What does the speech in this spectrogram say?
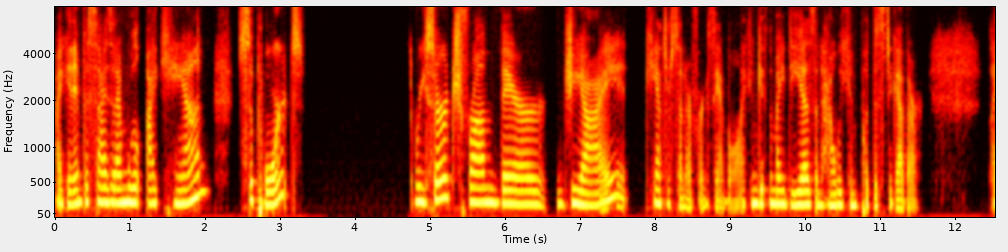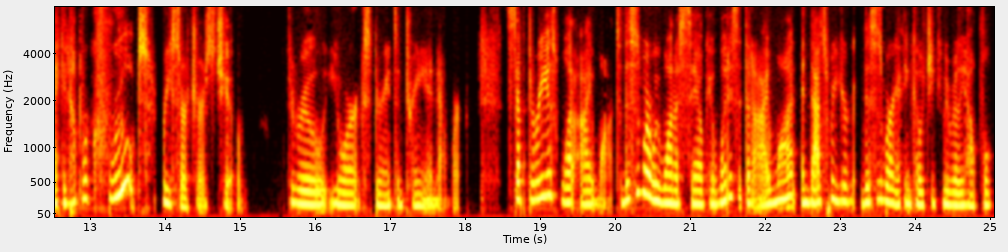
I can emphasize that I'm will I can support research from their GI cancer center, for example. I can give them ideas on how we can put this together. I can help recruit researchers too through your experience and training and network. Step three is what I want. So this is where we want to say, okay, what is it that I want? And that's where you're, this is where I think coaching can be really helpful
